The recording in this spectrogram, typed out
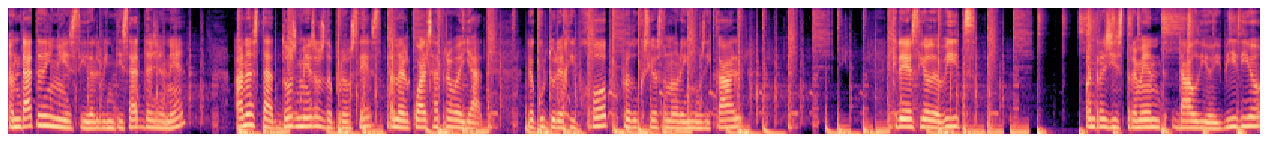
En data d'inici del 27 de gener, han estat dos mesos de procés en el qual s'ha treballat la cultura hip-hop, producció sonora i musical, creació de beats, enregistrament d'àudio i vídeo,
